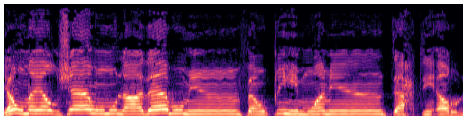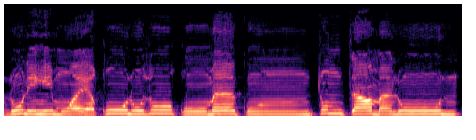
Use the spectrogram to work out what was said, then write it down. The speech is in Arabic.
يوم يغشاهم العذاب من فوقهم ومن تحت أرجلهم ويقول ذوقوا ما كنتم تعملون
